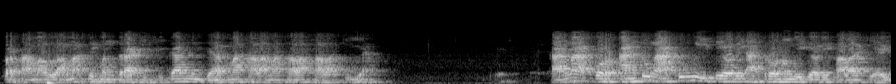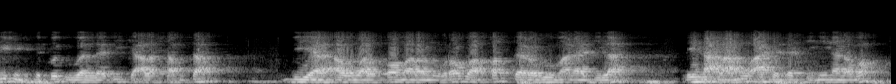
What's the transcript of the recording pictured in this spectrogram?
pertama ulama yang mentradisikan menjawab masalah-masalah falakiyah. Karena Quran itu ngakui teori astronomi, teori falakiyah ini yang disebut waladhi ja'ala samsa dia awal qamara nura wa qaddarahu manazila li ta'lamu ada sini nanawa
